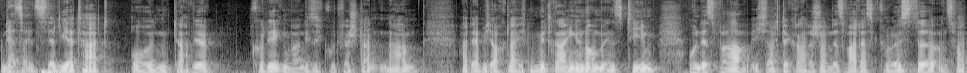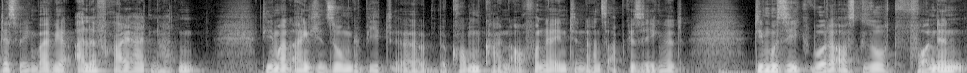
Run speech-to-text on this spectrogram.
der es installiert hat. Und da wir Kollegen waren, die sich gut verstanden haben, hat er mich auch gleich mit reingenommen ins Team. Und es war, ich sagte gerade schon, das war das Größte. Und zwar deswegen, weil wir alle Freiheiten hatten, die man eigentlich in so einem Gebiet äh, bekommen kann, auch von der Intendanz abgesegnet. Die Musik wurde ausgesucht von den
